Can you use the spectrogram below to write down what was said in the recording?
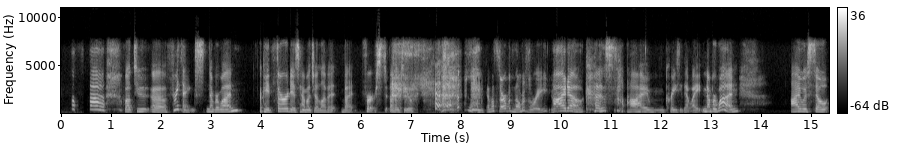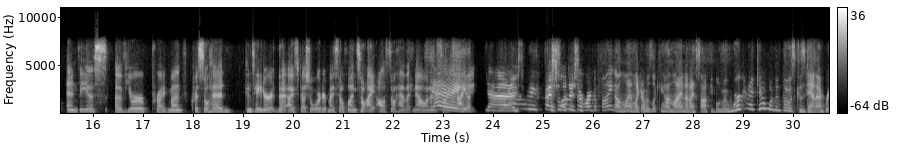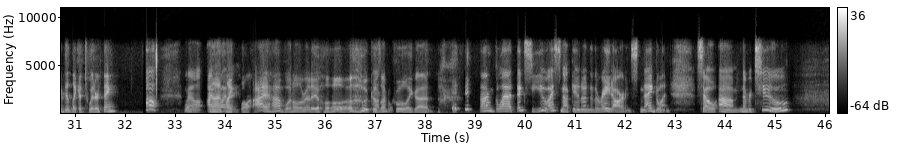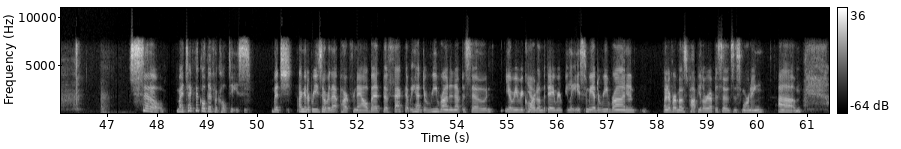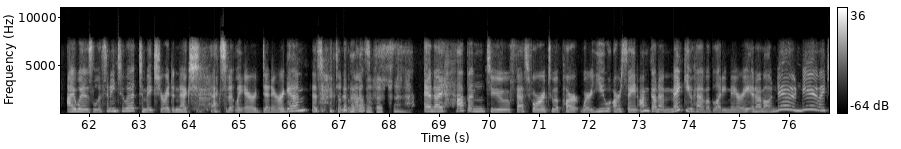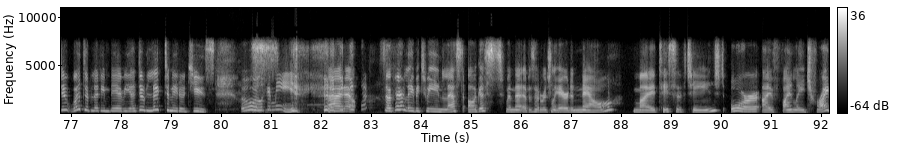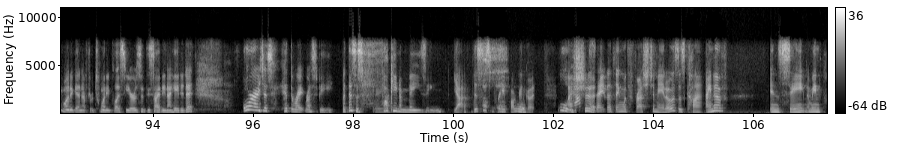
Well, two, uh, three things. Number one, okay, third is how much I love it, but first, other two. I'm gonna start with number three. I know, because I'm crazy that way. Number one, I was so envious of your Pride Month Crystal Head container that I special ordered myself one. So I also have it now, and I'm so excited. Yes, special I saw edition. They're hard to find online. Like I was looking online and I saw people going, "Where can I get one of those?" Because Dan Aykroyd did like a Twitter thing, Oh, well, I'm, and I'm like, I- "Well, I have one already, because I'm cool like that." I'm glad. Thanks to you, I snuck in under the radar and snagged one. So, um, number two. So, my technical difficulties, which I'm going to breeze over that part for now, but the fact that we had to rerun an episode, you know, we record Yep. on the day we release, and we had to rerun one of our most popular episodes this morning. Um, I was listening to it to make sure I didn't ac- accidentally air dead air again, as I've done in the past. And I happened to fast forward to a part where you are saying, I'm going to make you have a Bloody Mary. And I'm all, no, no, I don't want a Bloody Mary. I don't like tomato juice. Oh, look at me! I know. So apparently, between last August, when that episode originally aired, and now, my tastes have changed, or I've finally tried one again after 20 plus years of deciding I hated it, or I just hit the right recipe. But this is fucking amazing. yeah, this is pretty fucking good. Holy I have shit. to say, the thing with fresh tomatoes is kind of insane. I mean,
